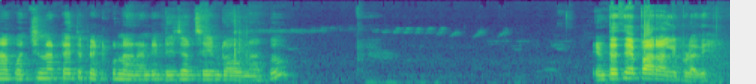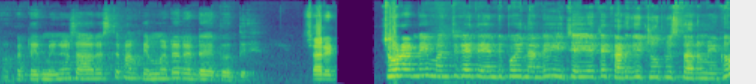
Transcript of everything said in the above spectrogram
నాకు వచ్చినట్టయితే పెట్టుకున్నానండి. డిజైన్స్ ఏం రావు నాకు. ఎంతసేపు ఆరాలి ఇప్పుడు అది? ఒక టెన్ మినిట్స్ ఆరేస్తే మనకి ఎమ్మటే రెడ్ అయిపోద్ది. సరే. చూడండి మంచిగా అయితే ఎండిపోయిందండి. ఈ చెయ్యి అయితే కడిగి చూపిస్తాను మీకు.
